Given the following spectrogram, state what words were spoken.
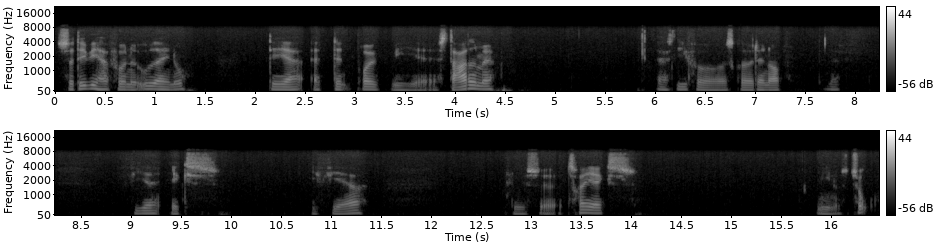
Så det vi har fundet ud af nu, det er, at den bryg, vi øh, startede med, lad os lige få skrevet den op. Den er 4x i fjerde plus øh, 3x minus 2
